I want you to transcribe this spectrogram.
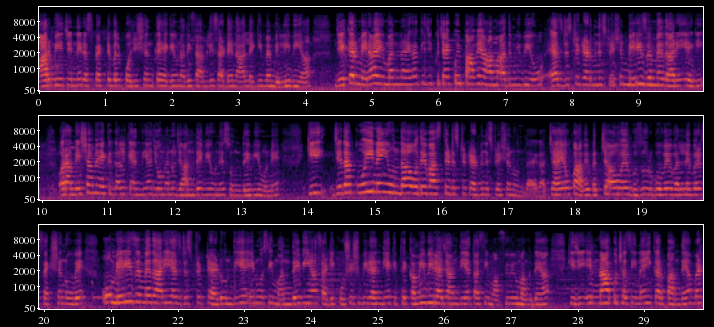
ਆਰਮੀ ਚ ਇੰਨੀ ਰਿਸਪੈਕਟੇਬਲ ਪੋਜੀਸ਼ਨ ਤੇ ਹੈਗੇ, ਉਹਨਾਂ ਦੀ ਫੈਮਿਲੀ ਸਾਡੇ ਨਾਲ ਹੈਗੀ, ਮੈਂ ਮਿਲੀ ਵੀ ਆ ਜੇਕਰ ਮੇਰਾ ਇਹ ਮੰਨਣਾ ਹੈਗਾ ਕਿ ਜੀ ਚਾਹੇ ਕੋਈ ਭਾਵੇਂ ਆਮ ਆਦਮੀ ਵੀ ਹੋ ਐਸ ਡਿਸਟ੍ਰਿਕਟ ਐਡਮਿਨਿਸਟ੍ਰੇਸ਼ਨ ਮੇਰੀ ਜ਼ਿੰਮੇਵਾਰੀ ਹੈਗੀ, ਔਰ ਹਮੇਸ਼ਾ ਮੈਂ ਇੱਕ ਗੱਲ ਕਹਿੰਦੀ ਆ ਜੋ ਮੈਨੂੰ ਜਾਣਦੇ ਵੀ ਹੋਣੇ, ਸੁਣਦੇ ਵੀ ਹੋਣੇ ਕਿ ਜਿਹਦਾ ਕੋਈ ਨਹੀਂ ਹੁੰਦਾ, ਉਹਦੇ ਵਾਸਤੇ ਡਿਸਟ੍ਰਿਕਟ ਐਡਮਿਨਿਸਟ੍ਰੇਸ਼ਨ ਹੁੰਦਾ ਹੈਗਾ। ਚਾਹੇ ਉਹ ਭਾਵੇਂ ਬੱਚਾ ਹੋਵੇ, ਬਜ਼ੁਰਗ ਹੋਵੇ ਵਲਨੇਬਲ ਸੈਕਸ਼ਨ ਹੋਵੇ, ਉਹ ਮੇਰੀ ਜ਼ਿੰਮੇਵਾਰੀ ਐਸ ਡਿਸਟ੍ਰਿਕਟ ਹੈਡ ਹੁੰਦੀ ਹੈ। ਇਹਨੂੰ ਅਸੀਂ ਮੰਨਦੇ ਵੀ ਹਾਂ, ਸਾਡੀ ਕੋਸ਼ਿਸ਼ ਵੀ ਰਹਿੰਦੀ ਹੈ, ਕਿੱਥੇ ਕਮੀ ਵੀ ਰਹਿ ਜਾਂਦੀ ਹੈ, ਤਾਂ ਅਸੀਂ ਮਾਫੀ ਵੀ ਮੰਗਦੇ ਹਾਂ ਕਿ ਜੀ ਇੰਨਾ ਕੁਝ ਅਸੀਂ ਨਹੀਂ ਕਰ ਪਾਉਂਦੇ ਹਾਂ ਬਟ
